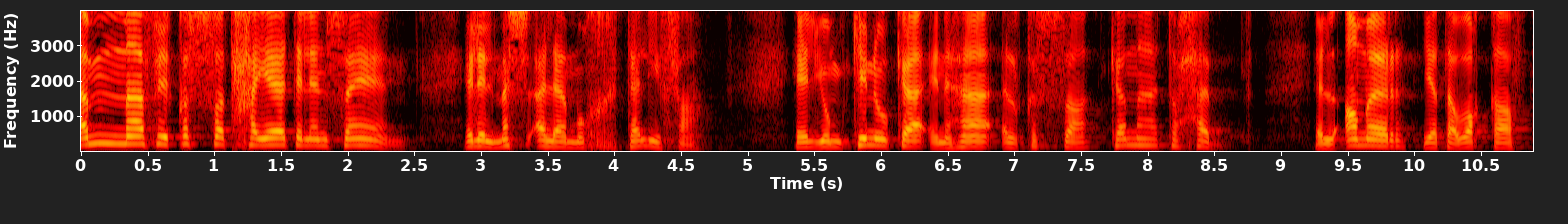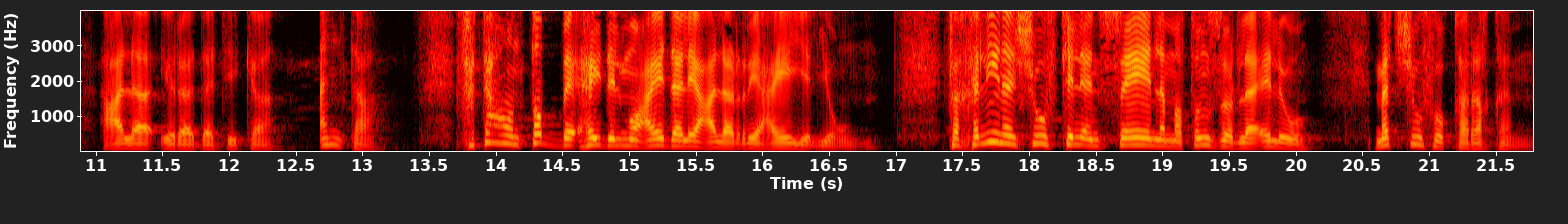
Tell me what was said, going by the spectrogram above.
أما في قصة حياة الإنسان المسألة مختلفة. يمكنك إنهاء القصة كما تحب؟ الأمر يتوقف على إرادتك أنت. فتعالوا نطبق هيدي المعادلة على الرعاية اليوم. فخلينا نشوف كل إنسان لما تنظر له ما تشوفه كرقم.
